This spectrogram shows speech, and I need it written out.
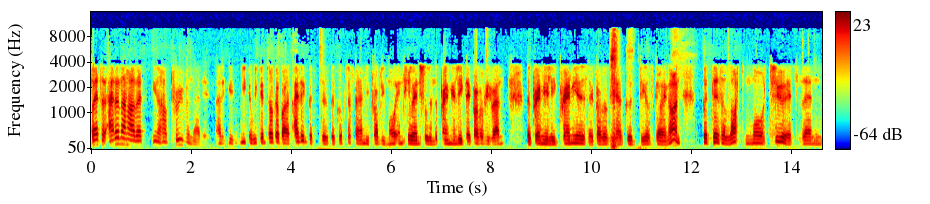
But I don't know how that, you know, how proven that is. I think we can, we can talk about. I think that the, the Gupta family probably more influential in the Premier League. They probably run the Premier League premiers. They probably have good deals going on. But there's a lot more to it than,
